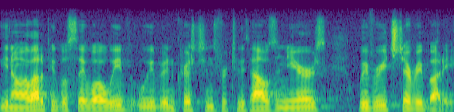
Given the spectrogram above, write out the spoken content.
you know, a lot of people say, well, we've, we've been Christians for 2,000 years, we've reached everybody.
